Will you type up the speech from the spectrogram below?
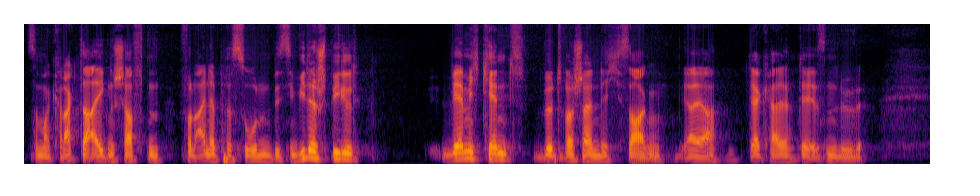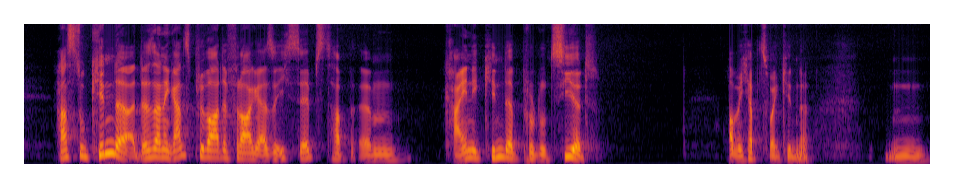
sagen wir, Charaktereigenschaften von einer Person ein bisschen widerspiegelt. Wer mich kennt, wird wahrscheinlich sagen, ja, ja, der Kerl, der ist ein Löwe. Hast du Kinder? Das ist eine ganz private Frage. Also ich selbst habe ähm, keine Kinder produziert, aber ich habe zwei Kinder. Hm,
